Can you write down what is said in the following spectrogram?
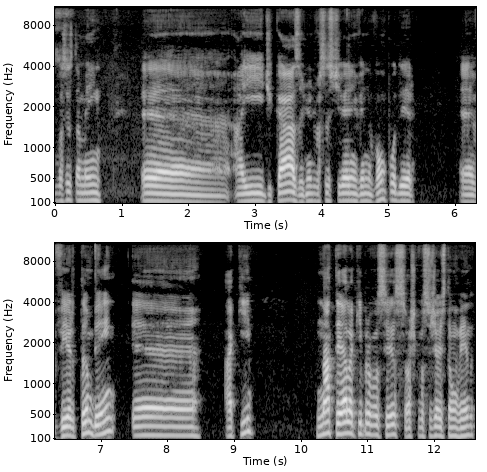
vocês também é, aí de casa, de onde vocês estiverem vendo, vão poder é, ver também é, aqui na tela aqui para vocês, acho que vocês já estão vendo,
